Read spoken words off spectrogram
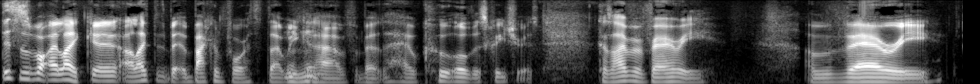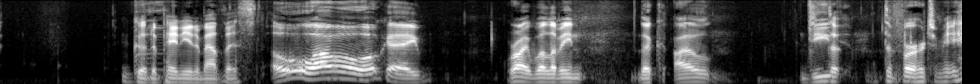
this is what I like. Uh, I like the bit of back and forth that we can have about how cool this creature is, because I have a very, a very good opinion about this. Oh, oh, okay. Right. Well, I mean, look, I'll. Do you? D- defer to me.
